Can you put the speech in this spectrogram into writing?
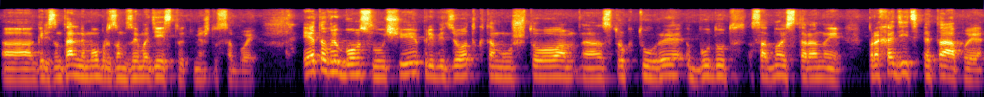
а, горизонтальным образом взаимодействуют между собой. Это в любом случае приведет к тому, что а, структуры будут, с одной стороны, проходить этапы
